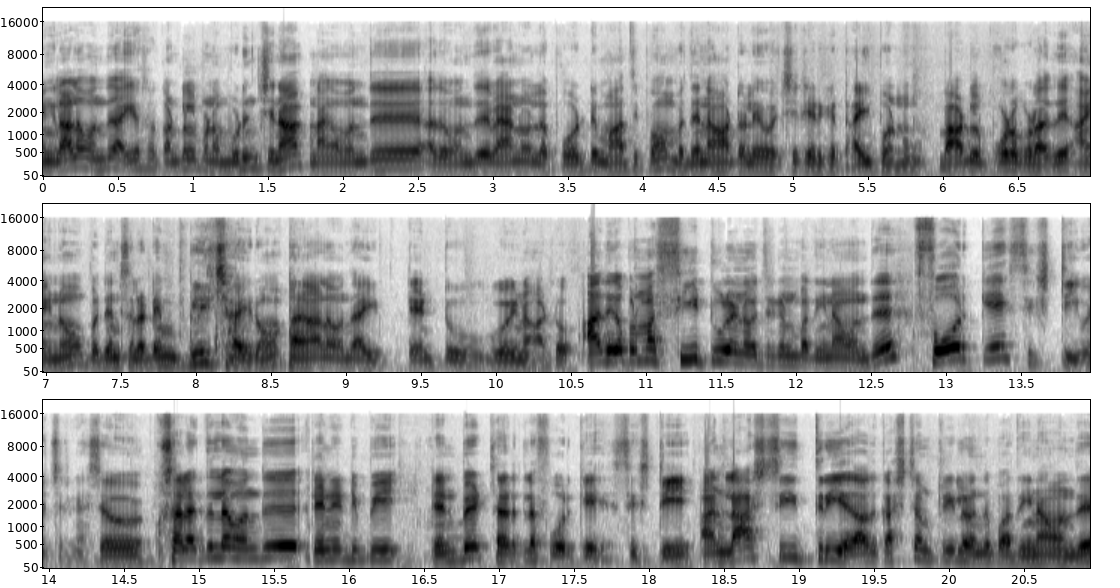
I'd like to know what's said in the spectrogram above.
எங்களால் வந்து ஐஎஸ்ஓ கண்ட்ரோல் பண்ண முடிஞ்சுன்னா நாங்கள் வந்து அதை வந்து மேனுவலில் போட்டு மாற்றிப்போம் பட் தென் ஆட்டோலேயே வச்சுட்டு எடுக்க ட்ரை பண்ணும். பாட்டில் போடக்கூடாது. ஐ நோ பட் தென் சில டைம் ப்ளீச் ஆயிரும். அதனால் வந்து I tend to go in அதுக்கப்புறமா சி டூ என்ன வச்சிருக்கேன்னு பார்த்தீங்கன்னா வந்து ஃபோர் கே சிக்ஸ்டி வச்சிருக்கேன். ஸோ சில இடத்துல வந்து ten eighty p ten bit சில இடத்துல four K sixty and last C three அதாவது கஸ்டம் த்ரீல வந்து பார்த்தீங்கன்னா வந்து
